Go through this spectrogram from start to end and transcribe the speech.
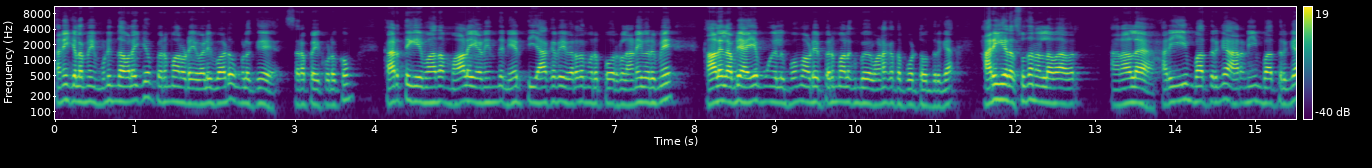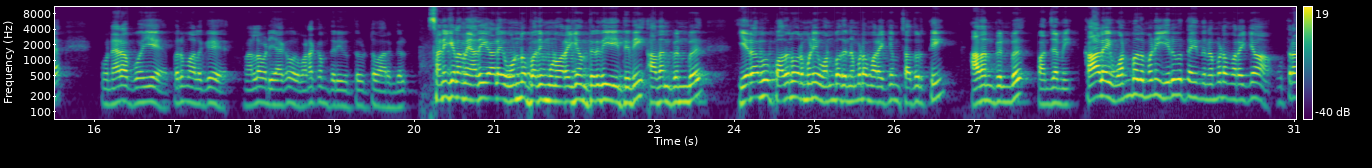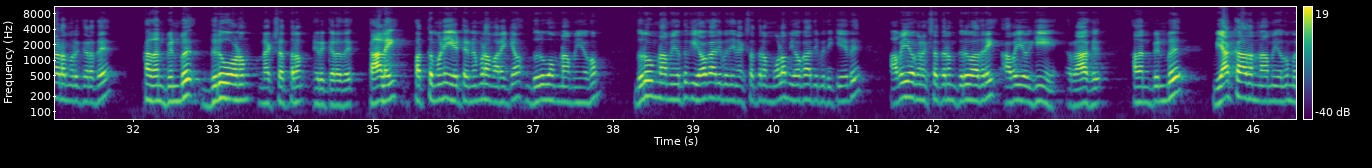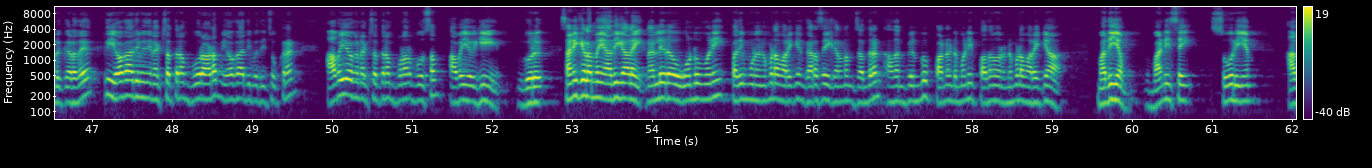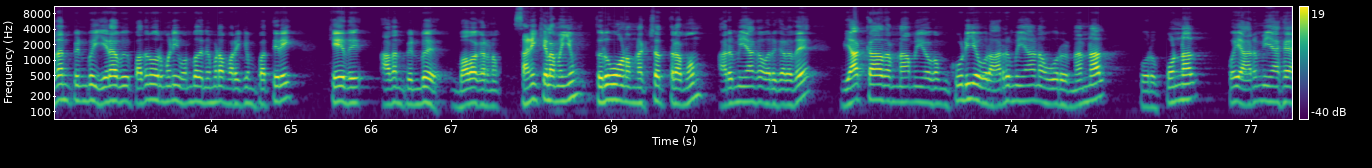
சனிக்கிழமை முடிந்த வரைக்கும் பெருமாளுடைய வழிபாடு உங்களுக்கு சிறப்பை கொடுக்கும். கார்த்திகை மாதம் மாலை அணிந்து நேர்த்தியாகவே விரதம் இருப்பவர்கள் அனைவருமே காலையில் அப்படியே ஐயப்பன் கோயிலுக்கு போகும்போது அப்படியே பெருமாளுக்கும் போய் வணக்கத்தை போட்டு வந்துருங்க. ஹரிகர சுதன் அல்லவா அவர்? அதனால் ஹரியும் பார்த்துருங்க அரணியும் பார்த்துருங்க. நேராக போய் பெருமாளுக்கு நல்லபடியாக ஒரு வணக்கம் தெரிவித்து விட்டு வாருங்கள். சனிக்கிழமை அதிகாலை ஒன்று பதிமூணு வரைக்கும் திருதியை திதி அதன் பின்பு இரவு பதினோரு மணி ஒன்பது நிமிடம் வரைக்கும் சதுர்த்தி அதன் பின்பு பஞ்சமி. காலை ஒன்பது மணி இருபத்தைந்து நிமிடம் வரைக்கும் உத்திராடம் இருக்கிறது. அதன் பின்பு திருவோணம் நட்சத்திரம் இருக்கிறது. காலை பத்து மணி எட்டு நிமிடம் வரைக்கும் துருவம் நாமயோகம். துருவம் நாமயோகத்துக்கு யோகாதிபதி நட்சத்திரம் மூலம் யோகாதிபதி கேது அவயோக நட்சத்திரம் திருவாதிரை அவயோகி ராகு. அதன் பின்பு வியாக்காதம் நாமயோகம் இருக்கிறது. யோகாதிபதி நட்சத்திரம் பூராடம் யோகாதிபதி சுக்கரன் அவயோக நட்சத்திரம் புனர்பூசம் அவயோகி குரு. சனிக்கிழமை அதிகாலை நள்ளிரவு ஒன்று மணி பதிமூணு நிமிடம் வரைக்கும் கரசை கரணம் சந்திரன். அதன் பின்பு பன்னெண்டு மணி பதினோரு நிமிடம் வரைக்கும் மதியம் வணிசை சூரியன். அதன் பின்பு இரவு பதினோரு மணி ஒன்பது நிமிடம் வரைக்கும் பத்திரை கேது அதன் பின்பு பவகரணம். சனிக்கிழமையும் திருவோணம் நட்சத்திரமும் அருமையாக வருகிறது. வியாக்காதம் நாமயோகம் கூடிய ஒரு அருமையான ஒரு நன்னாள் ஒரு பொன்னாள் போய் அருமையாக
